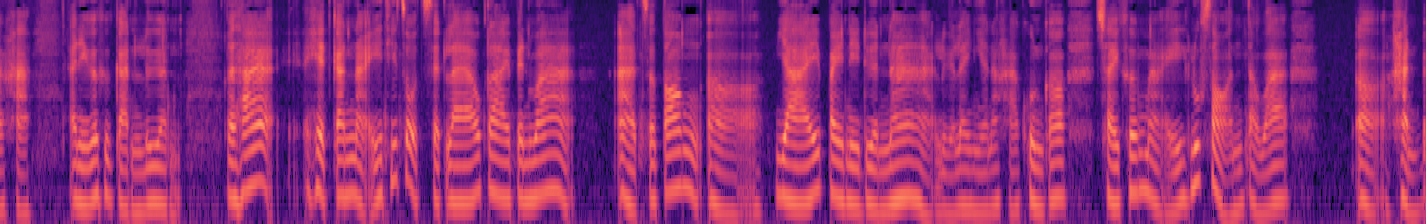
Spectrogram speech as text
นะคะ อันนี้ก็คือการเลื่อน แต่ถ้า เหตุการณ์ไหนที่จดเสร็จแล้วกลายเป็นว่าอาจจะต้องออย้ายไปในเดือนหน้าหรืออะไรเงี้ยนะคะ คุณก็ใช้เครื่องหมายลูกศรแต่ว่าหันไป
